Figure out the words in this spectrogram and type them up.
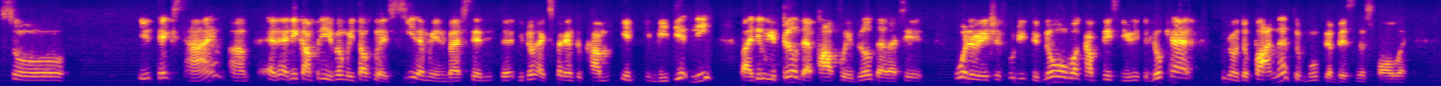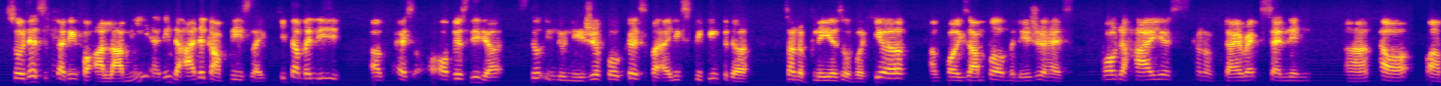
so it takes time. Um, and any company, even we talk to a seed and we invest in, we don't expect them to come in immediately. But I think we build that pathway, build that, let's say, what are the relationships, who do you need to know, what companies do you need to look at, who you want to partner to move the business forward. So that's, Okay. I think, for Alami. I think the other companies like Kita Beli, um, as obviously they're still Indonesia focused, but I think speaking to the some of the players over here, um, for example, Malaysia has one of the highest kind of direct selling uh, uh, uh,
